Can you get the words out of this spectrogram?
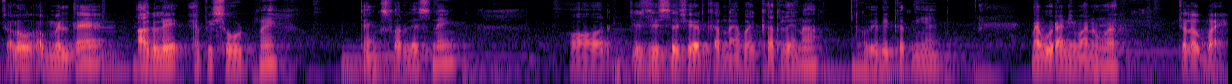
चलो, अब मिलते हैं अगले एपिसोड में। थैंक्स फॉर लिसनिंग और जिस जिससे शेयर करना है भाई कर लेना, कोई दिक्कत नहीं है। मैं बुरा नहीं मानूँगा। चलो बाय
